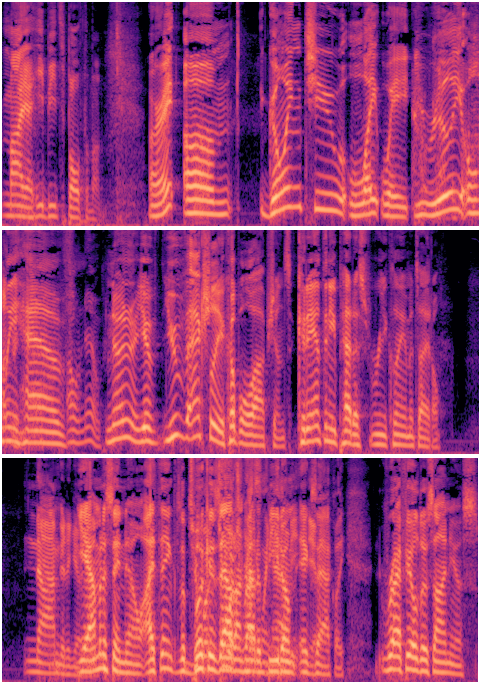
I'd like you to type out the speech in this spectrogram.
Maia, he beats both of them. All right. Um, going to lightweight, you really there's a only have. Oh, no. no, no, no. You have you've actually a couple of options. Could Anthony Pettis reclaim a title? Nah, I'm gonna go. Yeah, I'm going to say no. I think the book mu- is out on how to beat him. habit, yeah. Exactly. Rafael dos Anjos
